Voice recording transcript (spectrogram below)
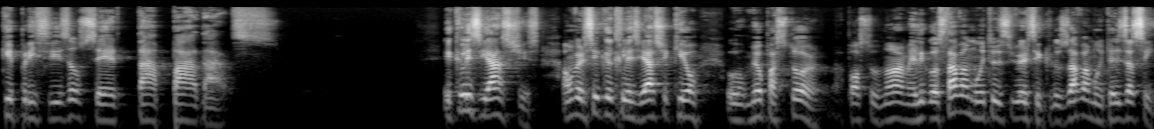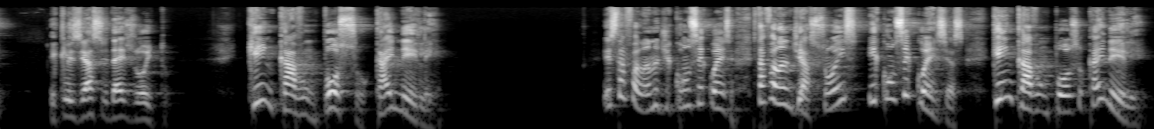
que precisam ser tapadas. Eclesiastes, há um versículo Eclesiastes que eu, o meu pastor, apóstolo Norma, ele gostava muito desse versículo, ele usava muito. Ele diz assim, Eclesiastes 10, 8. Quem cava um poço, cai nele. Ele está falando de consequências. Está falando de ações e consequências. Quem cava um poço, cai nele.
